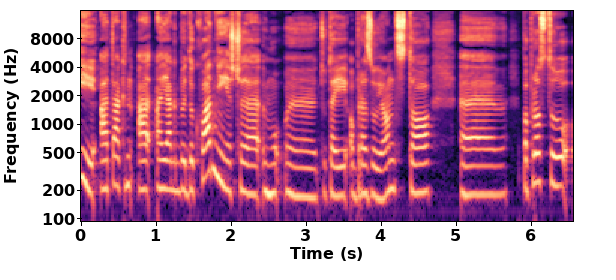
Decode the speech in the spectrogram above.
I, a tak, a, a jakby dokładnie jeszcze y, tutaj obrazując, to em, po prostu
